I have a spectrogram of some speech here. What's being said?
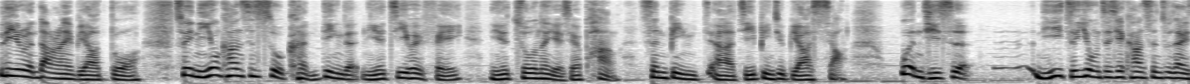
利润当然也比较多，所以你用抗生素，肯定的，你的鸡会肥，你的猪呢也是胖，生病啊疾病就比较小。问题是，你一直用这些抗生素在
